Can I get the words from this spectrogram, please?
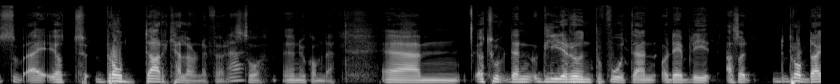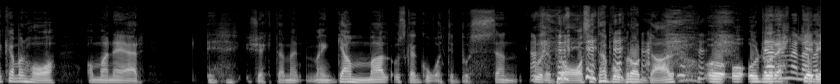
så nej, jag, broddar kallar de det för, Ja. så, eh, nu kom det. Ehm, jag tror den glider runt på foten och det blir, alltså broddar kan man ha om man är ursäkta, men man är gammal och ska gå till bussen. Då är det bra att sätta på broddar och, och, och då räcker det.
